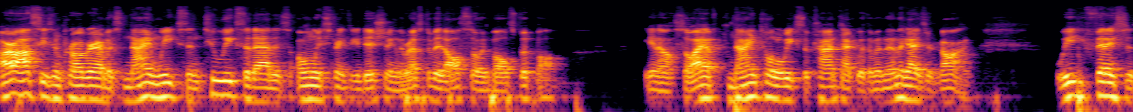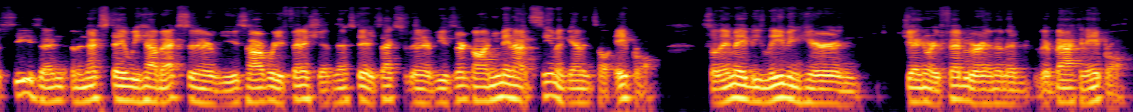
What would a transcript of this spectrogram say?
our off-season program is nine weeks and two weeks of that is only strength and conditioning the rest of it also involves football you know so i have nine total weeks of contact with them and then the guys are gone we finish the season and the next day we have exit interviews however you finish it the next day it's exit interviews they're gone. You may not see them again until april. So they may be leaving here in january february and then they're they're back in april.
